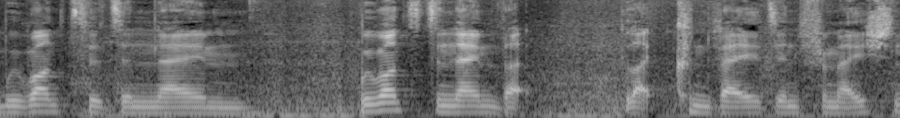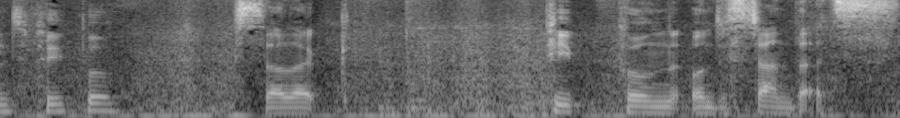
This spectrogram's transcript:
we wanted a name we wanted a name that like conveyed information to people. So like people understand that it's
